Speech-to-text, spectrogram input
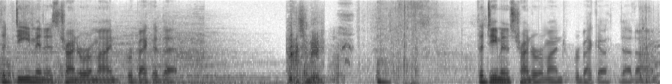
the demon is trying to remind Rebecca that. The demon is trying to remind Rebecca that um,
